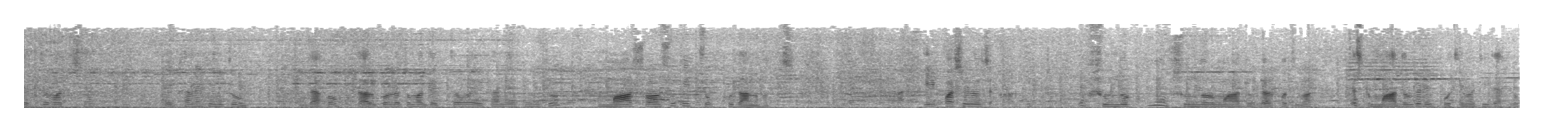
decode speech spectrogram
দেখতে পাচ্ছ। এখানে কিন্তু, দেখো, খেয়াল করলে তোমরা দেখতে পাবে, এখানে কিন্তু মা সরস্বতীর চক্ষু দান হচ্ছে। আর এই পাশে রয়েছে খুব সুন্দর খুব সুন্দর মা দুর্গার প্রতিমা। জাস্ট মা দুর্গার এই প্রতিমাটি দেখো।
